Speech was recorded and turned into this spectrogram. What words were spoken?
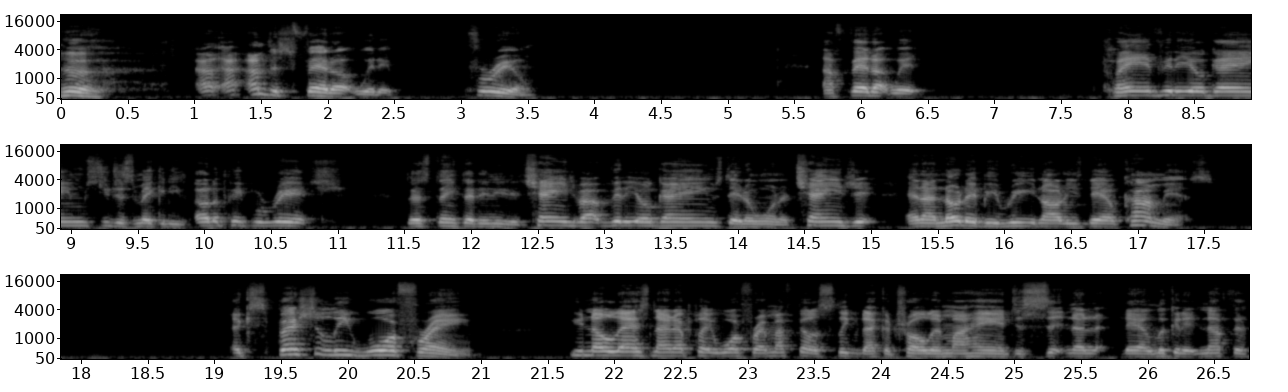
I, I, I'm just fed up with it. For real. I'm fed up with playing video games. You just making these other people rich. There's things that they need to change about video games. They don't want to change it. And I know they'd be reading all these damn comments. Especially Warframe. You know, last night I played Warframe. I fell asleep with that controller in my hand, just sitting there looking at nothing.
